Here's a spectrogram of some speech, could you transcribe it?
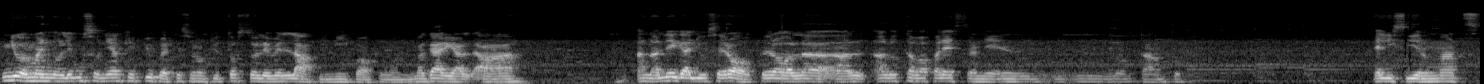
Io ormai non le uso neanche più perché sono piuttosto levellati i miei Pokémon. Magari a, a alla Lega li userò, però all'ottava palestra ne, non tanto. Elisir Maz,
